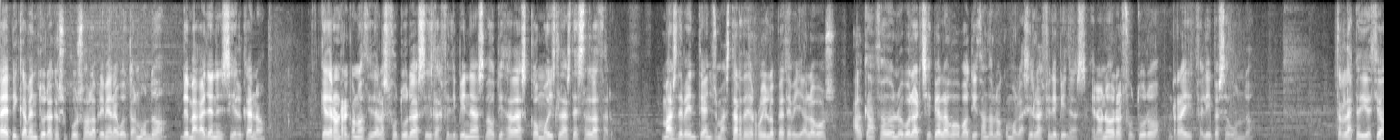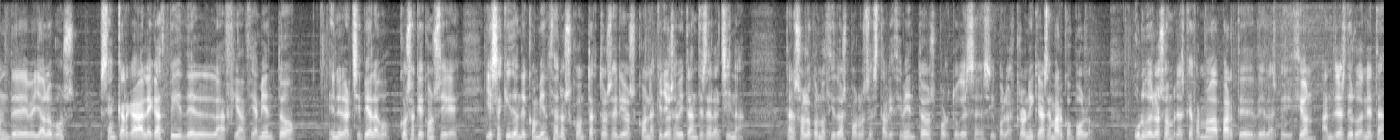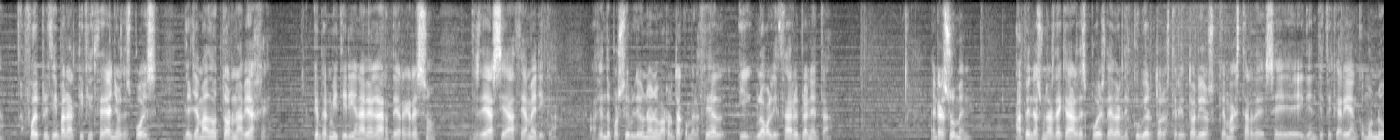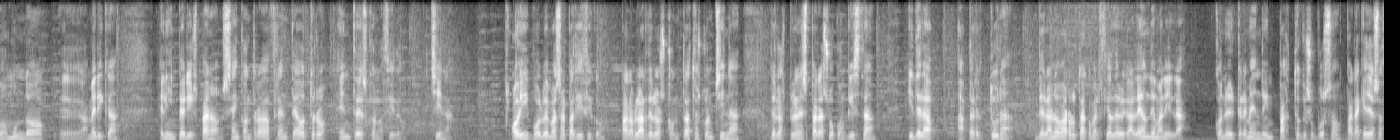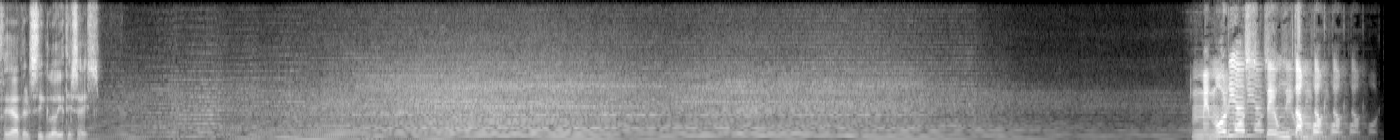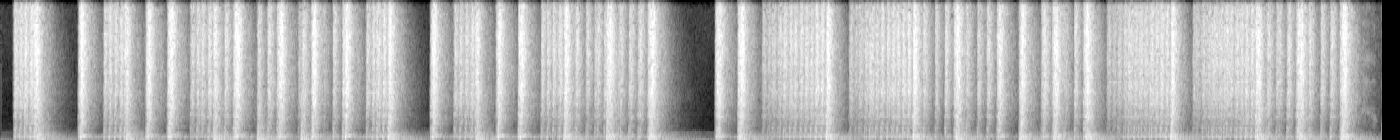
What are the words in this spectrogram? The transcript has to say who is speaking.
Speaker 1: La épica aventura que supuso la primera vuelta al mundo, de Magallanes y Elcano, quedaron reconocidas las futuras Islas Filipinas bautizadas como Islas de San Lázaro. Más de 20 años más tarde, Ruy López de Villalobos alcanzó de nuevo el archipiélago bautizándolo como las Islas Filipinas, en honor al futuro rey Felipe II. Tras la expedición de Villalobos, se encarga a Legazpi del afianciamiento en el archipiélago, cosa que consigue, y es aquí donde comienzan los contactos serios con aquellos habitantes de la China, tan solo conocidos por los establecimientos portugueses y por las crónicas de Marco Polo. Uno de los hombres que formaba parte de la expedición, Andrés de Urdaneta, fue el principal artífice años después del llamado tornaviaje, que permitiría navegar de regreso desde Asia hacia América, haciendo posible una nueva ruta comercial y globalizar el planeta. En resumen, apenas unas décadas después de haber descubierto los territorios que más tarde se identificarían como un nuevo mundo, eh, América, el imperio hispano se encontraba frente a otro ente desconocido, China. Hoy volvemos al Pacífico para hablar de los contactos con China, de los planes para su conquista y de la apertura de la nueva ruta comercial del Galeón de Manila, con el tremendo impacto que supuso para aquella sociedad del siglo XVI.
Speaker 2: Memorias de un tambor.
